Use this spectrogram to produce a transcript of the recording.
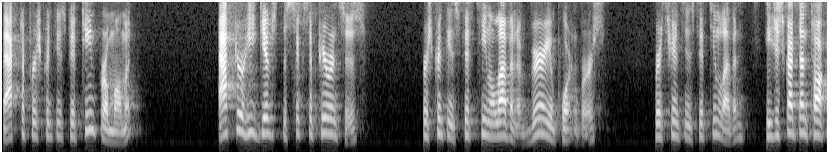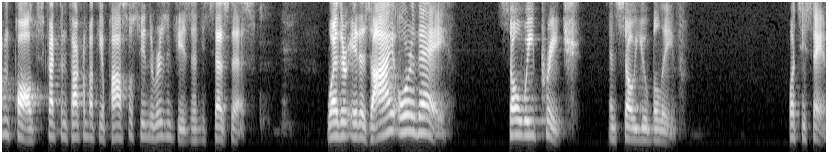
Back to 1 Corinthians 15 for a moment. After he gives the six appearances 1 Corinthians 15 11, a very important verse. 1 Corinthians 15 11. He just got done talking, Paul just got done talking about the apostles seeing the risen Jesus, and he says this Whether it is I or they, so we preach, and so you believe. What's he saying?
